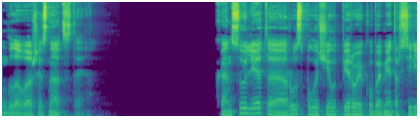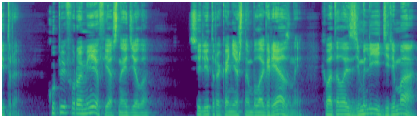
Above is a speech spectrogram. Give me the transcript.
Глава 16 К концу лета Рус получил первый кубометр селитры, купив у ромеев, ясное дело. Селитра, конечно, была грязной, хватало земли и дерьма,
